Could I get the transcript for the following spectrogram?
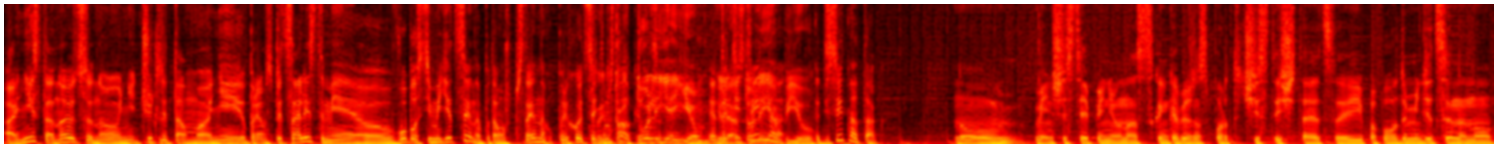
они становятся, ну, не, чуть ли там э, не прям специалистами э, в области медицины, потому что постоянно приходится с этим А сталкиваться. то ли я ем, это или а то ли действительно, я пью. это действительно так? Ну, в меньшей степени у нас конькобежный спорт чистый считается. И по поводу медицины, ну,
